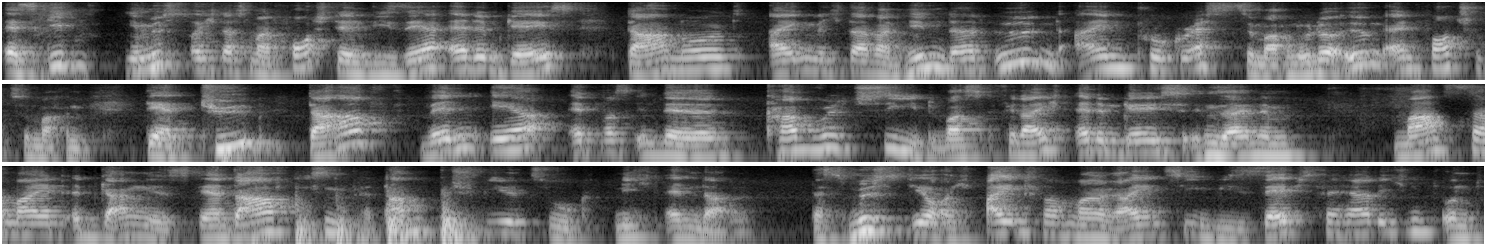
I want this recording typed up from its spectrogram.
Es gibt, ihr müsst euch das mal vorstellen, wie sehr Adam Gase Darnold eigentlich daran hindert, irgendeinen Progress zu machen oder irgendeinen Fortschritt zu machen. Der Typ darf, wenn er etwas in der Coverage sieht, was vielleicht Adam Gase in seinem Mastermind entgangen ist, der darf diesen verdammten Spielzug nicht ändern. Das müsst ihr euch einfach mal reinziehen, wie selbstverherrlichend und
